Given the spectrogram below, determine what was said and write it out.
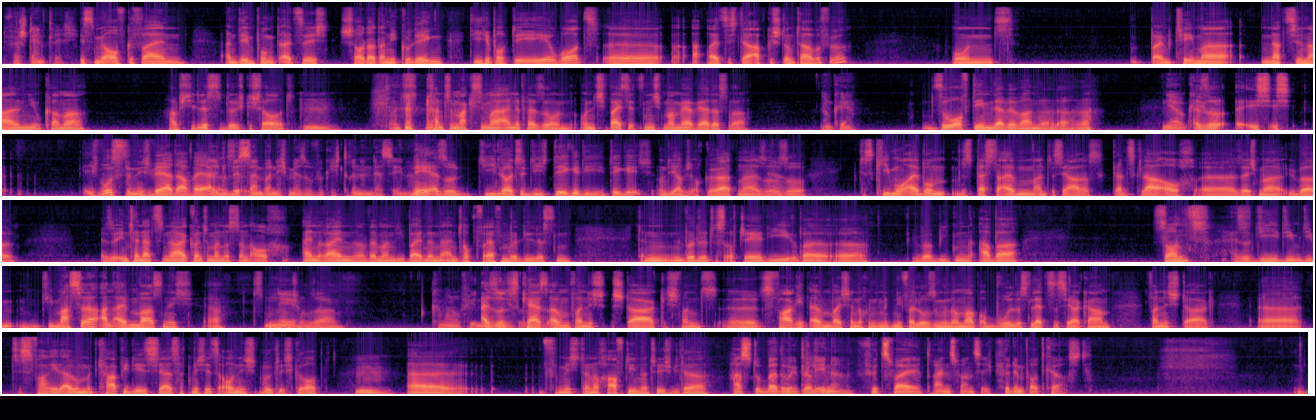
Verständlich. Ist mir aufgefallen, an dem Punkt, als ich, Shoutout an die Kollegen, die Hip-Hop.de Awards, äh, als ich da abgestimmt habe für. Und beim Thema nationalen Newcomer habe ich die Liste durchgeschaut Hm. und ich kannte maximal eine Person. Und ich weiß jetzt nicht mal mehr, wer das war. Okay. So auf dem Level waren wir da, ne? Ja, okay. Also ich, ich, ich wusste nicht, wer da wäre. also du bist einfach nicht mehr so wirklich drin in der Szene. Nee, also die Leute, die ich digge, die digge ich und die habe ich auch gehört. Ne? Also Ja. so das Kimo-Album, das beste Album des Jahres, ganz klar auch, äh, sag ich mal, über, also international könnte man das dann auch einreihen, ne? wenn man die beiden in einen Topf werfen würde, die Listen, dann würde das auch JAD über, äh, überbieten, aber sonst, also die, die, die, die Masse an Alben war es nicht, ja, das muss Nee. man schon sagen. Kann man auf jeden Also Fall das nicht so sagen. Cast-Album fand ich stark. Ich fand äh, das Fahrrad-Album, weil ich ja noch mit in die Verlosung genommen habe, obwohl es letztes Jahr kam, fand ich stark. Äh, das Fahrrad-Album mit Kapi dieses Jahr, das hat mich jetzt auch nicht wirklich gerobbt. Hm. Äh, für mich dann noch Hafti natürlich wieder. Hast du, by the way. Pläne für 2023 für den Podcast?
